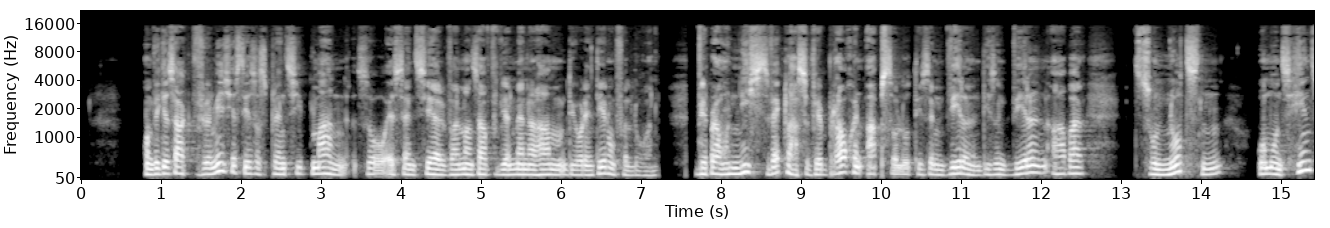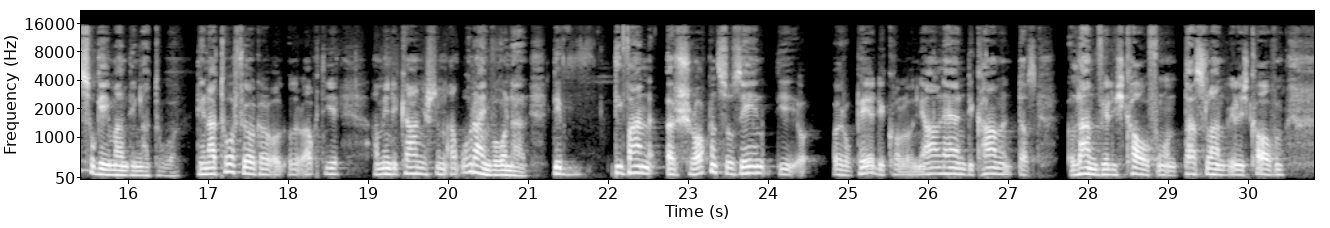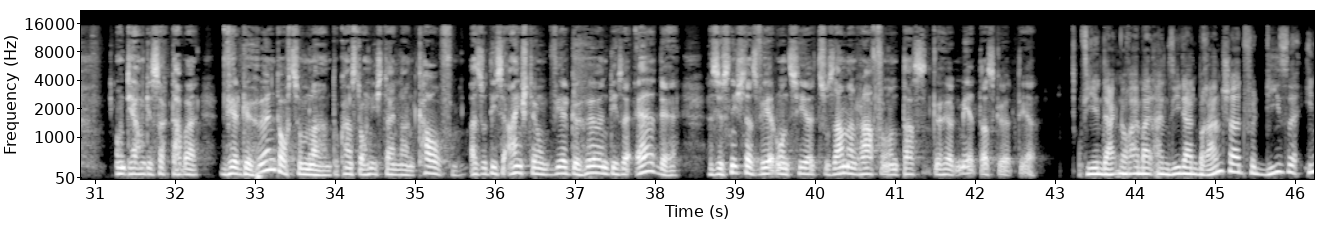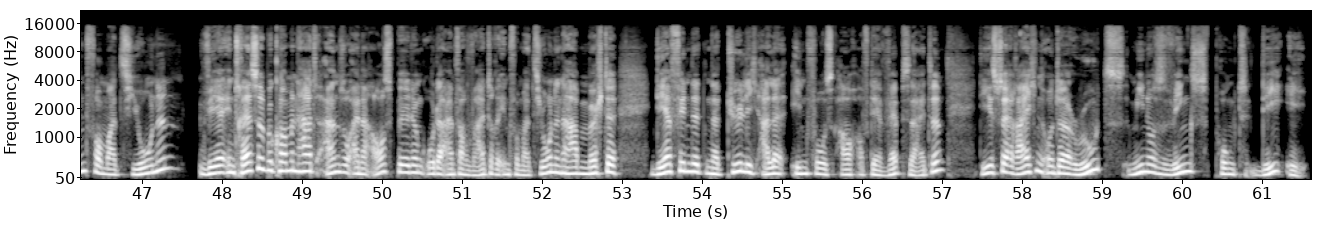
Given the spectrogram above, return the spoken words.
Und wie gesagt, für mich ist dieses Prinzip Mann so essentiell, weil man sagt, wir Männer haben die Orientierung verloren. Wir brauchen nichts weglassen. Wir brauchen absolut diesen Willen, diesen Willen aber zu nutzen, um uns hinzugeben an die Natur. Die Naturvölker oder auch die amerikanischen Ureinwohner, die, die waren erschrocken zu sehen, die Europäer, die Kolonialherren, die kamen, das Land will ich kaufen und das Land will ich kaufen. Und die haben gesagt, aber wir gehören doch zum Land, du kannst doch nicht dein Land kaufen. Also diese Einstellung, wir gehören dieser Erde. Es ist nicht, dass wir uns hier zusammenraffen und das gehört mir, das gehört dir. Vielen Dank noch einmal an Sidan Brandschat für diese Informationen. Wer Interesse bekommen hat an so einer Ausbildung oder einfach weitere Informationen haben möchte, der findet natürlich alle Infos auch auf der Webseite. Die ist zu erreichen unter roots-wings.de.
